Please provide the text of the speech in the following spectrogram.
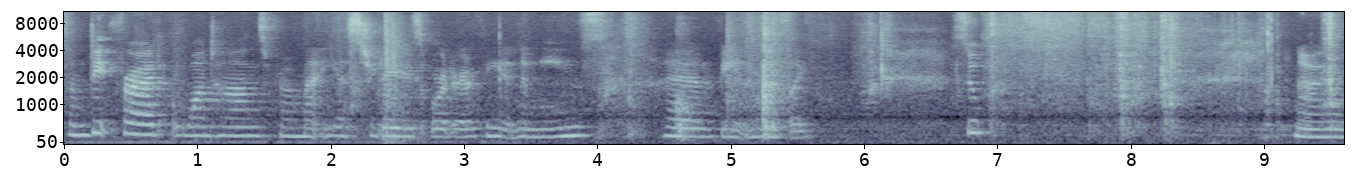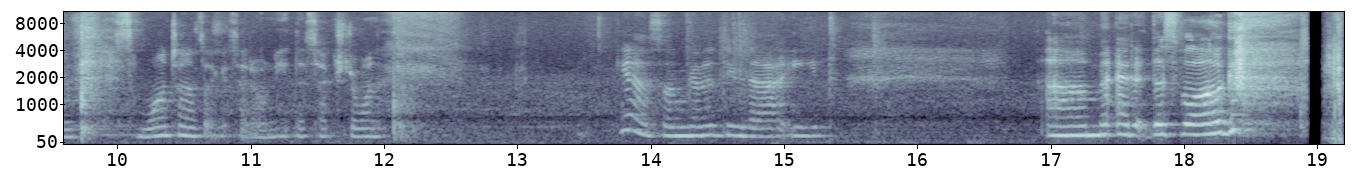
some deep fried wontons from yesterday's order of Vietnamese. Had Vietnamese like soup. Now I have some wontons. I guess I don't need this extra one. Yeah, so I'm gonna do that, eat, um, edit this vlog.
